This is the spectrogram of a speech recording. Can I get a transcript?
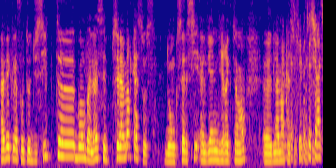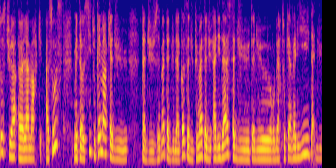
avec la photo du site Euh, bon bah là c'est la marque Asos donc celles-ci elles viennent directement euh, de la marque Asos Parce que sur Asos, tu as euh, la marque Asos, mais tu as aussi toutes les marques. T'as du, t'as du, je sais pas, t'as du Lacoste, t'as du Puma, t'as du Adidas, t'as du, t'as du Roberto Cavalli, t'as du,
